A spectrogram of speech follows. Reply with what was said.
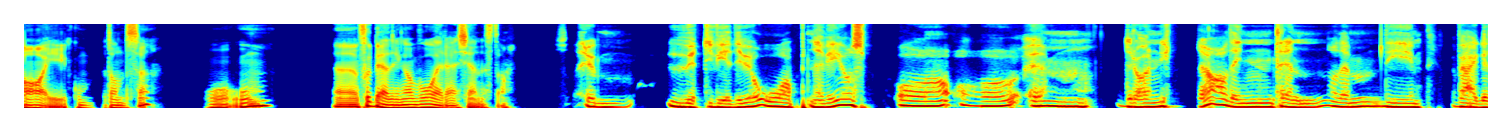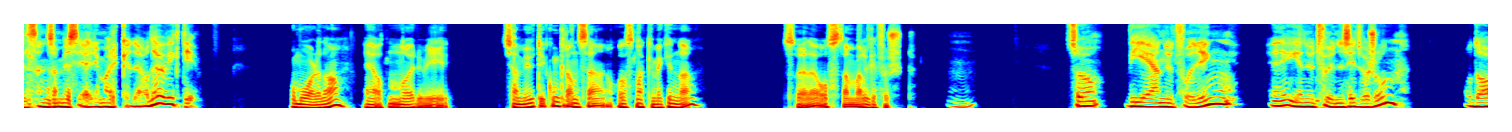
AI-kompetanse, og om eh, forbedring av våre tjenester. Så der utvider vi og åpner vi og, og, og um, drar nytte av den trenden og de, de bevegelsene som vi ser i markedet, og det er viktig. Og målet da er at når vi kommer ut i konkurranse og snakker med kunder, så er det oss de velger først. Mm. Så vi er en utfordring eh, i en utfordrende situasjon, og da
